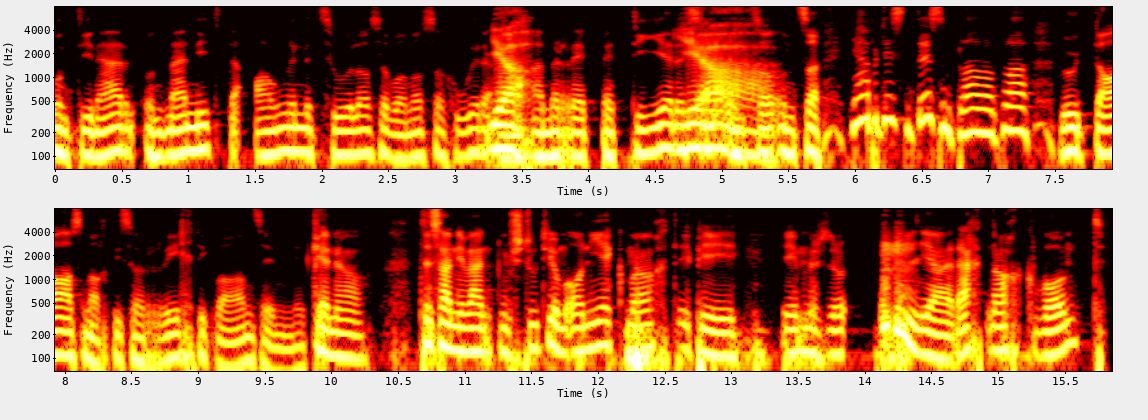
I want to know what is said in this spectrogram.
Und, die dann, und dann nicht den anderen zulassen, die noch so hure Ja. am, am Repetieren diskutieren Ja. sind und so, und so, ja, aber das und das und bla bla bla. Weil das macht dich so richtig wahnsinnig. Genau. Das habe ich während dem Studium auch nie gemacht. Ich bin immer so, ja, recht nach gewohnt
